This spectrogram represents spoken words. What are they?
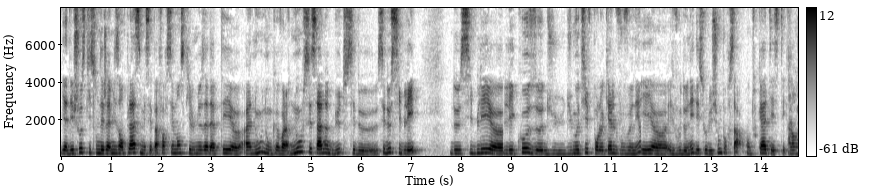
il y a des choses qui sont déjà mises en place, mais c'est pas forcément ce qui est le mieux adapté euh, à nous. Donc euh, voilà, nous, c'est ça notre but, c'est de cibler de cibler euh, les causes du, motif pour lequel vous venez euh, et, de vous donner des solutions pour ça, en tout cas à tester. Alors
